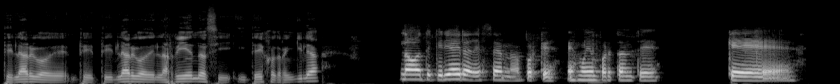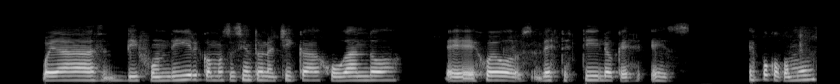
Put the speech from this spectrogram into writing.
te, largo de, te, te, largo de las riendas y, y, te dejo tranquila. No, te quería agradecer, ¿no? Porque es muy importante que puedas difundir cómo se siente una chica jugando eh, juegos de este estilo que es, es poco común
